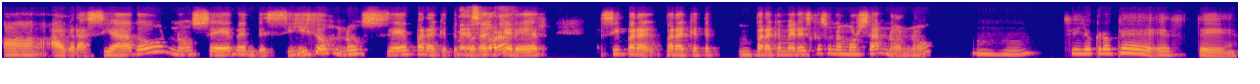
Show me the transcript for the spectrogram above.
Ah, agraciado, no sé, bendecido, no sé, para que te puedan querer, sí, para, para, que te, para que merezcas un amor sano, ¿no? Sí, yo creo que este,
